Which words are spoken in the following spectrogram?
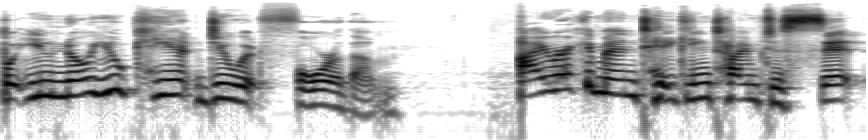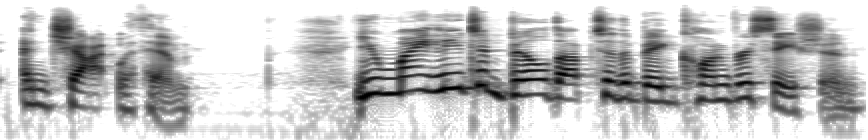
but you know you can't do it for them. I recommend taking time to sit and chat with him. You might need to build up to the big conversation.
